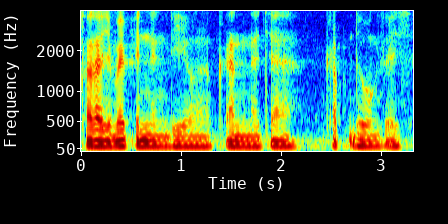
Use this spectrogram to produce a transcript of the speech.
ถ้าเรายังไม่เป็นหนึ่งเดียวกันนะจ๊ะกับดวงใส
